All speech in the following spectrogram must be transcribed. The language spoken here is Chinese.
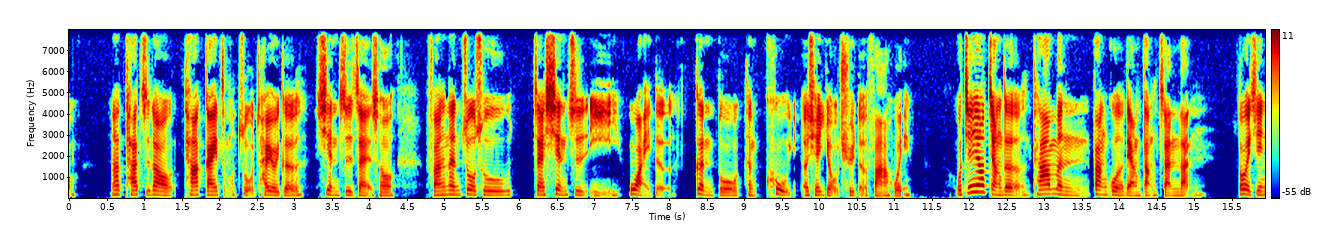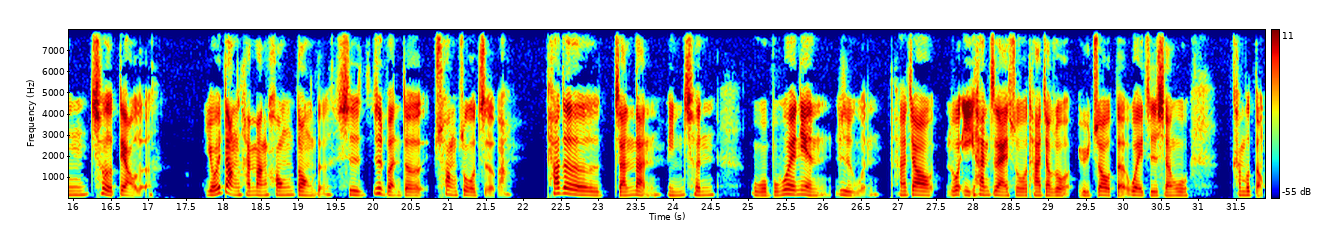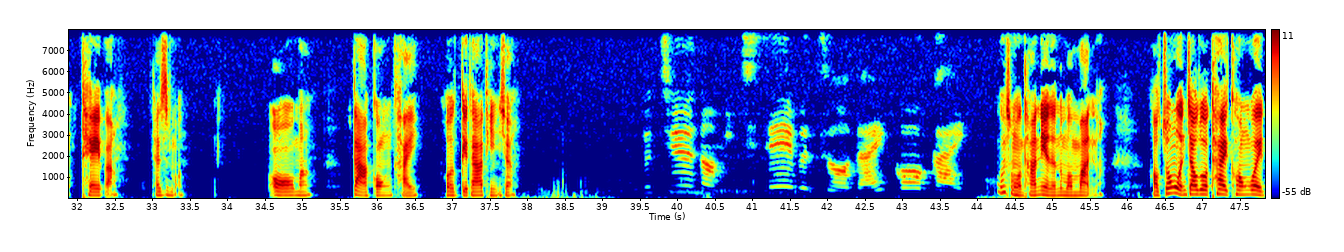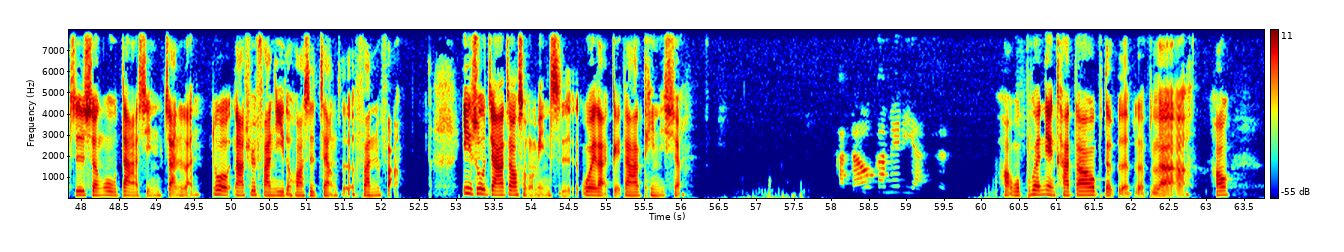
那他知道他该怎么做，他有一个限制在的时候，反而能做出在限制以外的更多很酷而且有趣的发挥。我今天要讲的，他们办过的两档展览都已经撤掉了，有一档还蛮轰动的，是日本的创作者吧，他的展览名称。我不会念日文，它叫，如果以汉字来说，它叫做宇宙的未知生物，看不懂 T 吧，还是什么 O 吗？大公开，我给大家听一下。为什么它念得那么慢呢？好，中文叫做太空未知生物大型展览，如果拿去翻译的话，是这样子的翻法。艺术家叫什么名字？我也来给大家听一下。好，我不会念卡刀，不啦不啦不啦不啦。好，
